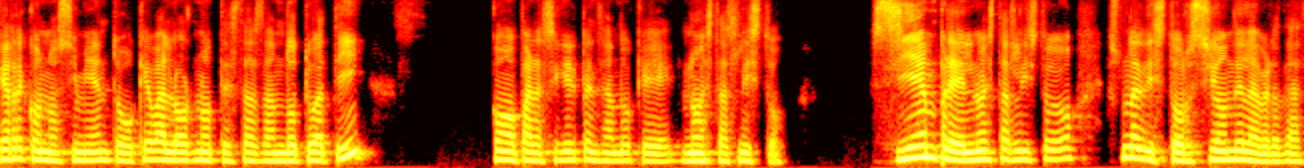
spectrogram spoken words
qué reconocimiento o qué valor no te estás dando tú a ti como para seguir pensando que no estás listo. Siempre el no estar listo es una distorsión de la verdad.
